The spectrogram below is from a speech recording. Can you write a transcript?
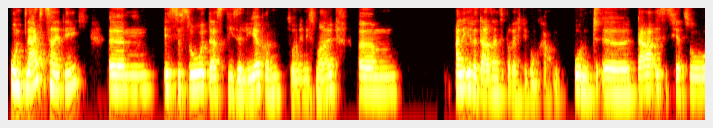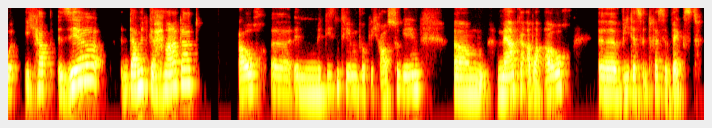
Und gleichzeitig ähm, ist es so, dass diese Lehren, so nenne ich es mal, ähm, alle ihre Daseinsberechtigung haben. Und äh, da ist es jetzt so, ich habe sehr damit gehadert, auch äh, in, mit diesen Themen wirklich rauszugehen, ähm, merke aber auch, äh, wie das Interesse wächst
